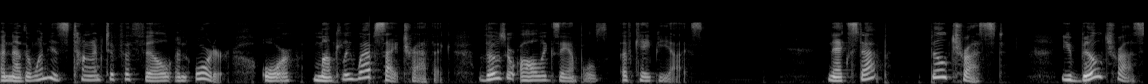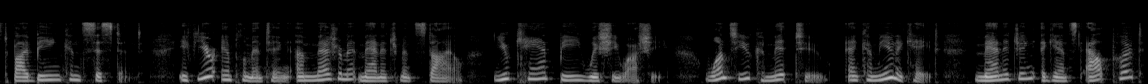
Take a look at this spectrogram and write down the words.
Another one is time to fulfill an order or monthly website traffic. Those are all examples of KPIs. Next up, build trust. You build trust by being consistent. If you're implementing a measurement management style, you can't be wishy-washy. Once you commit to and communicate managing against output,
